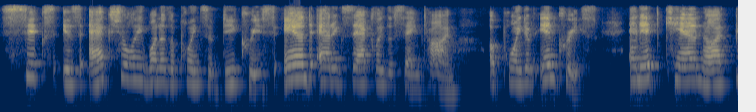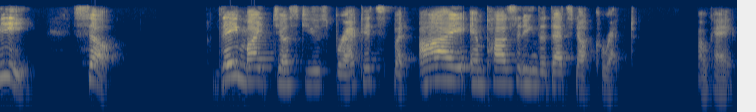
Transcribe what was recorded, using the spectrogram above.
six is actually one of the points of decrease and at exactly the same time, a point of increase, and it cannot be. So they might just use brackets, but I am positing that that's not correct. Okay,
